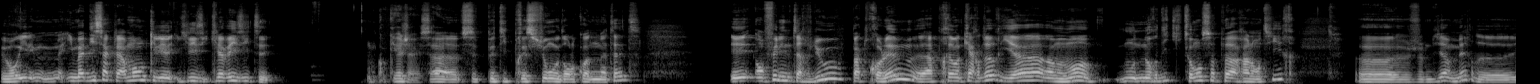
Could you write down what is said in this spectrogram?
Mais bon, il, m'a dit ça clairement qu'il qu avait hésité. Donc, ok, j'avais ça, cette petite pression dans le coin de ma tête. Et on fait l'interview, pas de problème. Après un quart d'heure, il y a un moment, mon ordi qui commence un peu à ralentir. Euh, je me dis, ah, merde,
